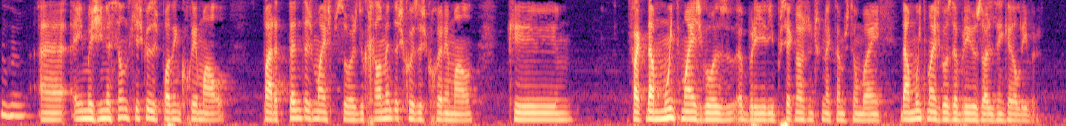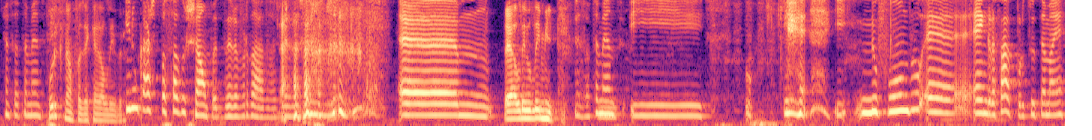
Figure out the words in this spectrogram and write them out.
Uhum. A, a imaginação de que as coisas podem correr mal para tantas mais pessoas do que realmente as coisas correrem mal que de facto dá muito mais gozo abrir, e por isso é que nós nos conectamos tão bem, dá muito mais gozo abrir os olhos em cada livro. Exatamente. Por que não fazer cada livro? E nunca has de passar do chão, para dizer a verdade. Às vezes. um... É ali o limite. Exatamente. E, é, e no fundo é, é engraçado, porque tu também,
